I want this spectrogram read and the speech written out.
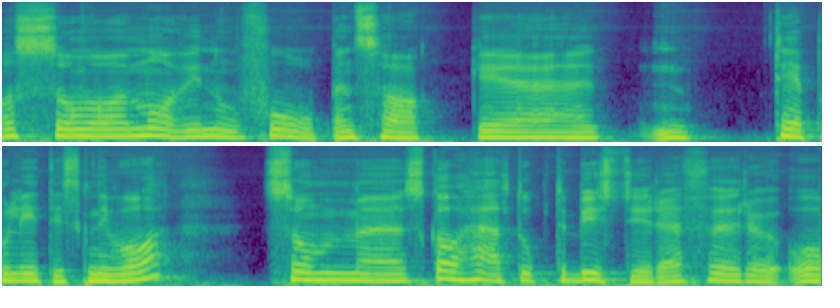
Og så må vi nå få opp en sak eh, til politisk nivå som eh, skal helt opp til bystyret. For å,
